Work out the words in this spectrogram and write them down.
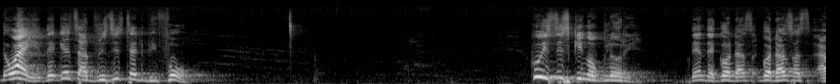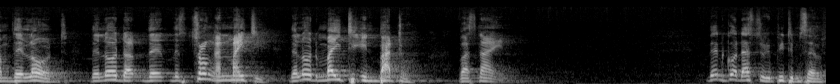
Why? The gates have resisted before. Who is this King of glory? Then the God, answers, God answers, I'm the Lord, the Lord, uh, the, the strong and mighty, the Lord mighty in battle. Verse 9. Then God has to repeat himself.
